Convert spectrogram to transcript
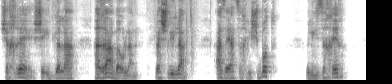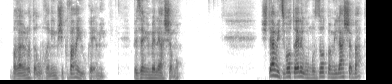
שאחרי שהתגלה הרע בעולם והשלילה, אז היה צריך לשבות ולהיזכר ברעיונות הרוחניים שכבר היו קיימים, וזה ממילא השמור. שתי המצוות האלה רומזות במילה שבת.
